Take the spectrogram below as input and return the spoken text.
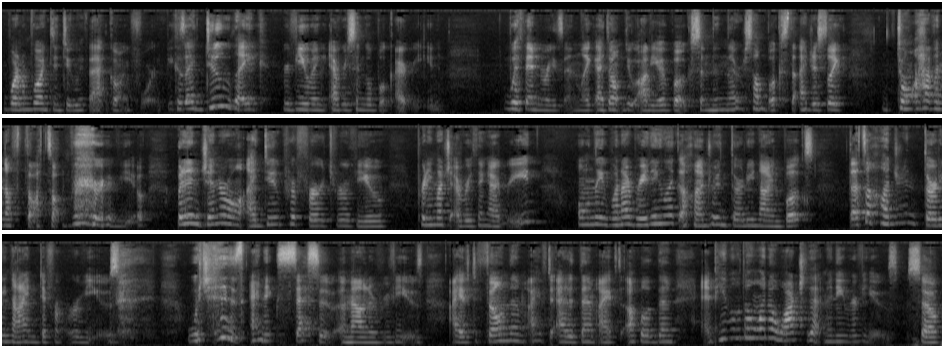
what I'm going to do with that going forward because I do like reviewing every single book I read within reason. Like I don't do audiobooks and then there are some books that I just like don't have enough thoughts on for a review. But in general, I do prefer to review pretty much everything I read. Only when I'm reading like 139 books, that's 139 different reviews, which is an excessive amount of reviews. I have to film them, I have to edit them, I have to upload them, and people don't want to watch that many reviews. So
